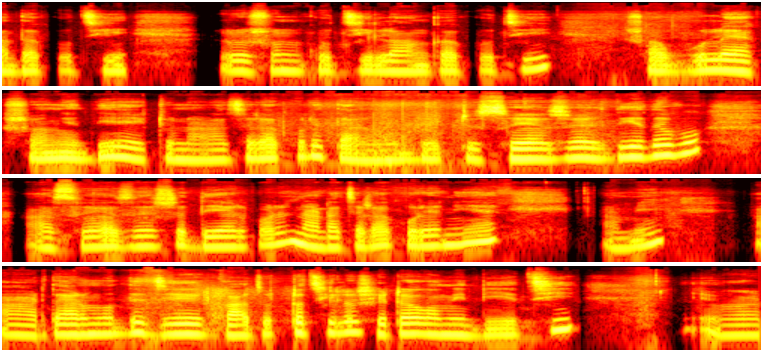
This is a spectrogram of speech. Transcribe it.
আদা কুচি, রসুন কুচি, লঙ্কা কুচি, সবগুলো একসঙ্গে দিয়ে একটু নাড়াচাড়া করে তার মধ্যে একটু সয়া সস দিয়ে দেবো। আর সয়া সসটা দেওয়ার পরে নাড়াচাড়া করে নিয়ে আমি, আর তার মধ্যে যে গাজরটা ছিল সেটাও আমি দিয়েছি। এবার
